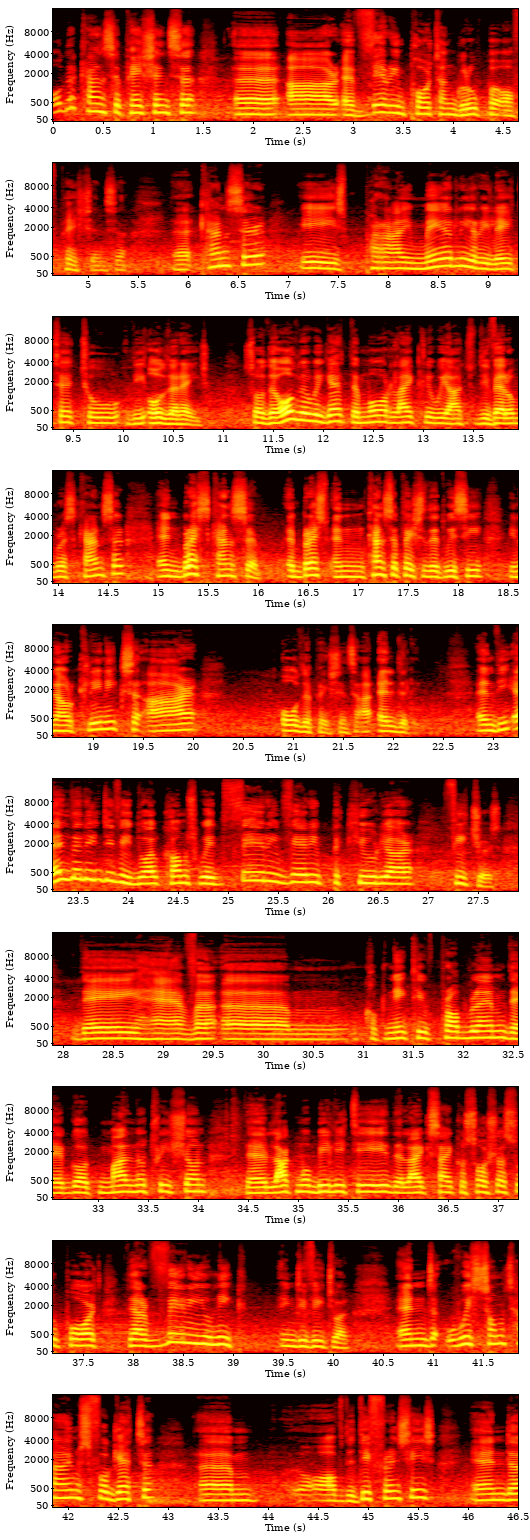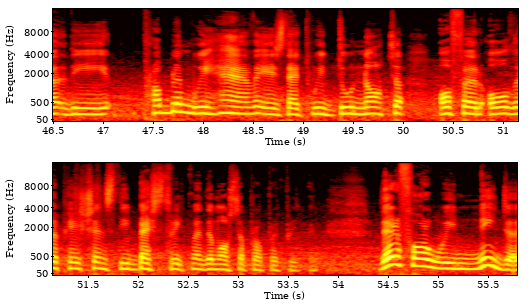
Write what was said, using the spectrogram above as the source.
Older cancer patients uh, are a very important group of patients. Uh, cancer is primarily related to the older age. So the older we get, the more likely we are to develop breast cancer. And breast cancer and breast and cancer patients that we see in our clinics are older patients, are elderly. And the elderly individual comes with very, very peculiar features. They have uh, um, cognitive problem, they've got malnutrition, they lack mobility, they lack psychosocial support. They are very unique individual. And we sometimes forget um, of the differences and uh, the problem we have is that we do not offer all the patients the best treatment, the most appropriate treatment. Therefore, we need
